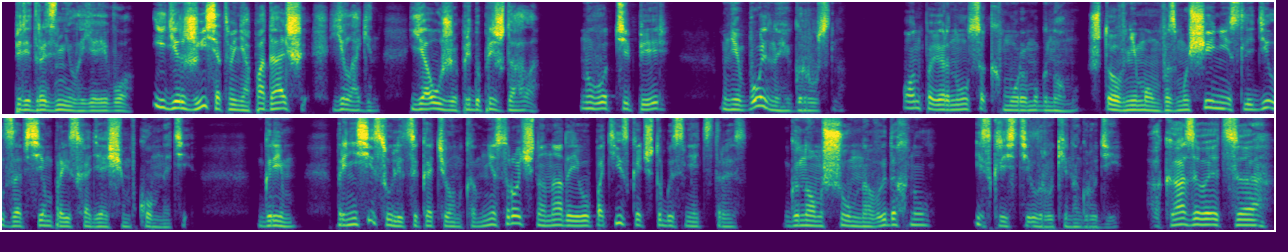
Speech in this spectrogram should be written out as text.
— передразнила я его. «И держись от меня подальше, Елагин, я уже предупреждала». «Ну вот теперь мне больно и грустно». Он повернулся к хмурому гному, что в немом возмущении следил за всем происходящим в комнате. «Грим, принеси с улицы котенка, мне срочно надо его потискать, чтобы снять стресс». Гном шумно выдохнул и скрестил руки на груди. «Оказывается,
